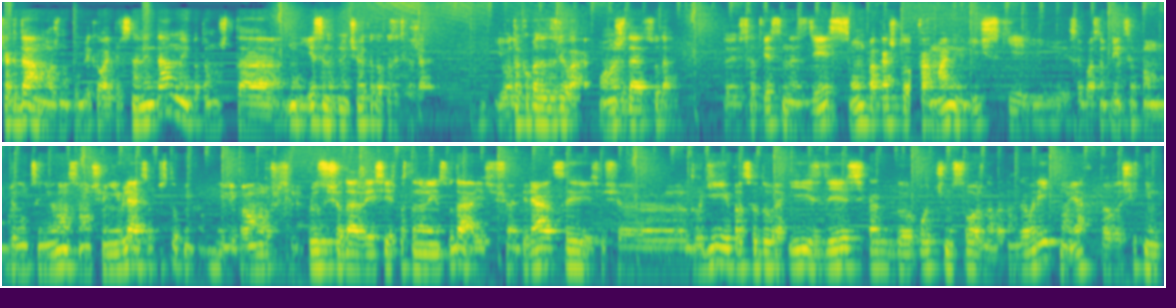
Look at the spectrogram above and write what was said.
когда можно публиковать персональные данные, потому что, ну, если, например, человека только задержали, его только подозревают, он ожидает суда. То есть, соответственно, здесь он пока что формально, юридически и согласно принципам презумпции невиновности, он еще не является преступником или правонарушителем. Плюс еще даже если есть постановление суда, есть еще апелляции, есть еще другие процедуры. И здесь как бы очень сложно об этом говорить, но я как правозащитник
